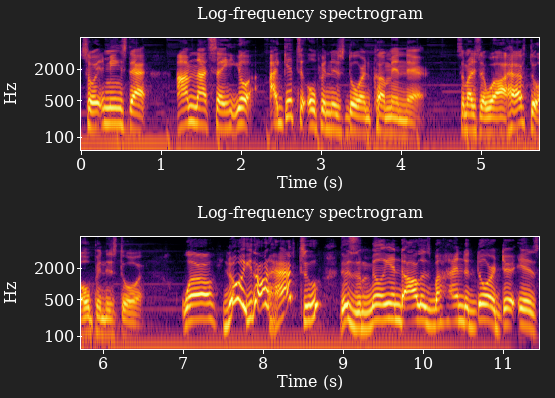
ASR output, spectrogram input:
So it means that I'm not saying, yo, I get to open this door and come in there. Somebody said, well, I have to open this door. Well, no, you don't have to. There's a million dollars behind the door. There is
